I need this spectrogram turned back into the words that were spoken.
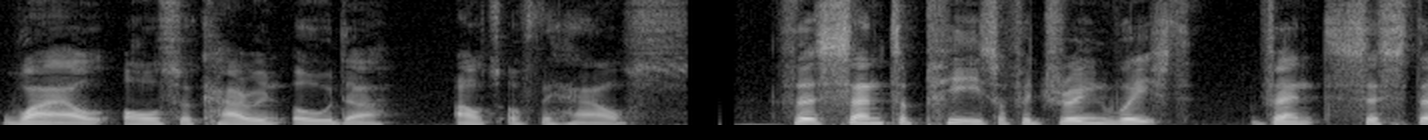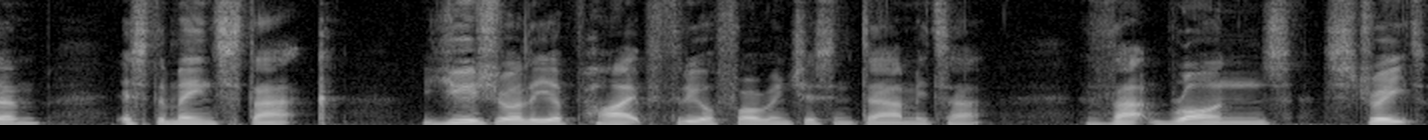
while also carrying odor out of the house. The centerpiece of a drain waste vent system is the main stack usually a pipe 3 or 4 inches in diameter that runs straight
